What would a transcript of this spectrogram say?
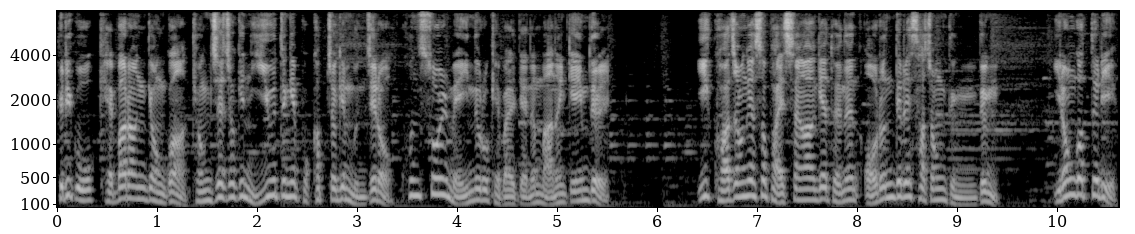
그리고 개발 환경과 경제적인 이유 등의 복합적인 문제로 콘솔 메인으로 개발되는 많은 게임들 이 과정에서 발생하게 되는 어른들의 사정 등등 이런 것들이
